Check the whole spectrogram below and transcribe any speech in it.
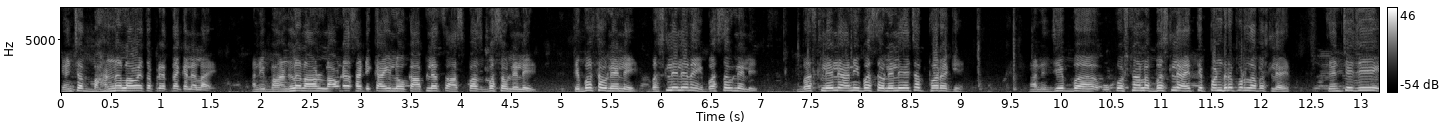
यांच्यात भांडणं लावायचा प्रयत्न केलेला आहे. आणि भांडणं लाव लावण्यासाठी काही लोक आपल्याच आसपास बसवलेले ते बसवलेले बसलेले नाही बसवलेले बसलेले आणि बसवलेले याच्यात फरक आहे. आणि जे ब उपोषणाला बसले आहेत ते पंढरपूरला बसले आहेत. त्यांचे जे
